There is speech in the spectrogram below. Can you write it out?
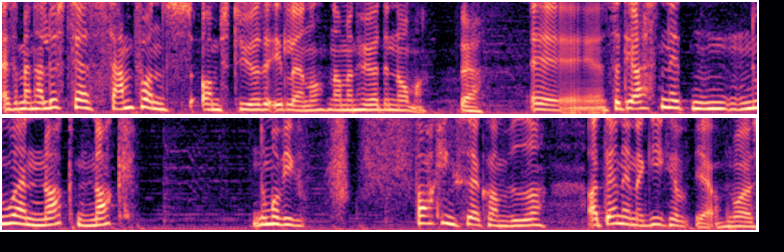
Altså, man har lyst til at samfundsomstyre det et eller andet, når man hører det nummer. Ja. Øh, så det er også sådan et, nu er nok nok. Nu må vi fucking se at komme videre. Og den energi kan... Ja, nu er jeg,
